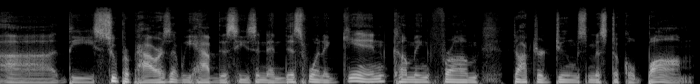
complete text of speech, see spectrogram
uh, the superpowers that we have this season. And this one, again, coming from Doctor Doom's mystical bomb.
